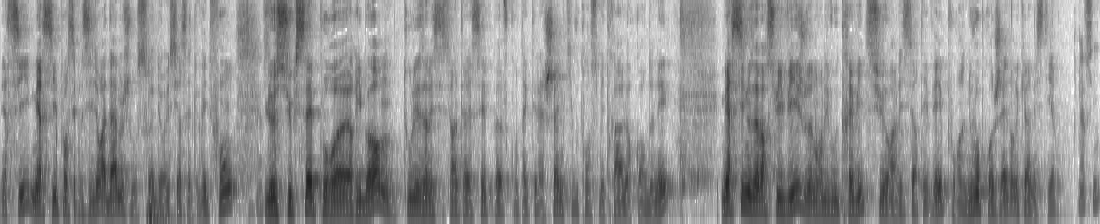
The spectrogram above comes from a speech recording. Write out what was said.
Merci, merci pour ces précisions. Adam, je vous souhaite de réussir cette levée de fonds. Le succès pour euh, Reborn. Tous les investisseurs intéressés peuvent contacter la chaîne qui vous transmettra leurs coordonnées. Merci de nous avoir suivis. Je vous donne rendez-vous très vite sur Investisseur TV pour un nouveau projet dans lequel investir. Merci.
